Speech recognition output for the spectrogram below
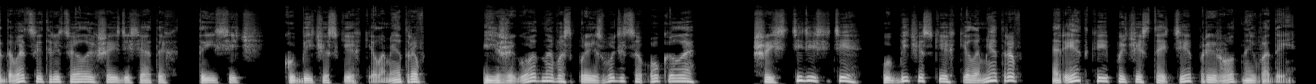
23,6 тысяч кубических километров ежегодно воспроизводится около 60 кубических километров редкой по чистоте природной воды.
